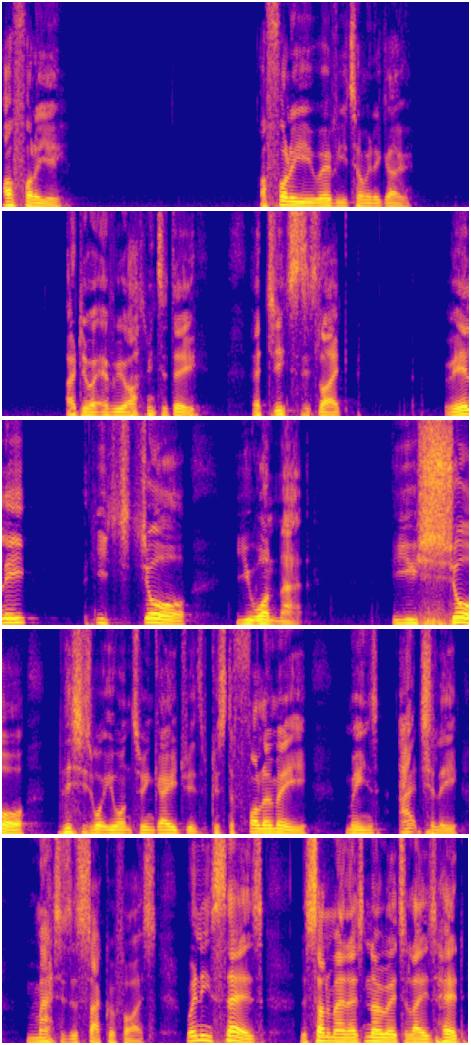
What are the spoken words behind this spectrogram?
I'll follow you. I'll follow you wherever you tell me to go. I do whatever you ask me to do. And Jesus is like, Really? Are you sure you want that? Are you sure this is what you want to engage with? Because to follow me means actually masses of sacrifice. When he says the Son of Man has nowhere to lay his head,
